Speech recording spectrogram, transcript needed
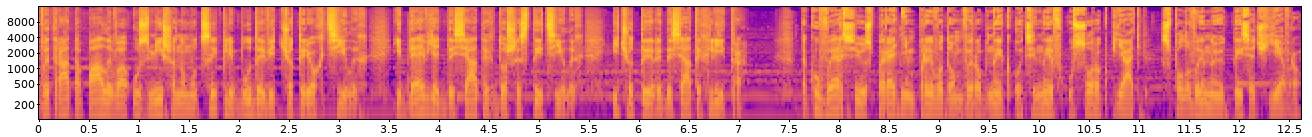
Витрата палива у змішаному циклі буде від 4,9 до 6,4 літра. Таку версію з переднім приводом виробник оцінив у 45,5 тисяч євро.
